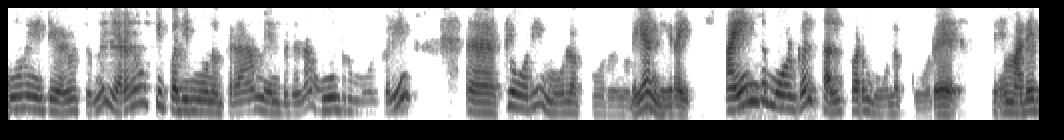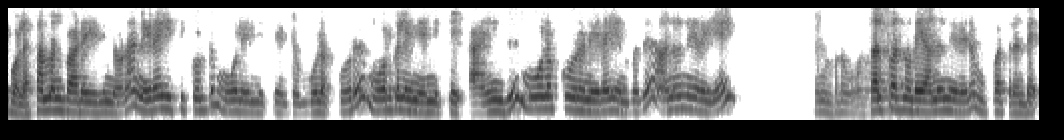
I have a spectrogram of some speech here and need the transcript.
மூணு இன்ட்டு எழுபத்தி ஒன்னு இருநூத்தி பதிமூணு கிராம் என்பதுதான் மூன்று மூல்களின் குளோரின் மூலக்கூறினுடைய நிறை. ஐந்து மோல்கள் சல்பர் மூலக்கூறு. அதே போல சமன்பாடு எழுதினோம்னா நிறை இசிக்குள் மூல எண்ணிக்கை என்று மூலக்கூறு மோல்களின் எண்ணிக்கை ஐந்து மூலக்கூறு நிறை என்பது அணுநிறையை என்ன பண்ணுவோம்? சல்ஃபர்னுடைய அணுநிலையில முப்பத்தி ரெண்டு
